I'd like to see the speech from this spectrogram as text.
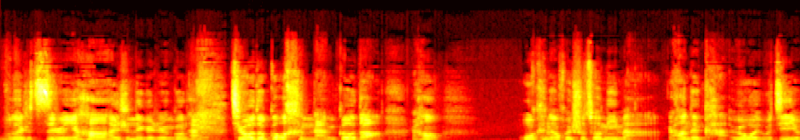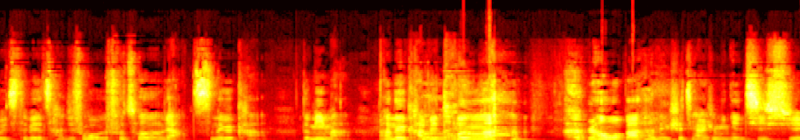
无论是自助银行还是那个人工台，其实我都够很难够到，然后。我可能会输错密码，然后那个卡，因为我我记得有一次特别惨，就是我输错了两次那个卡的密码，然后那个卡被吞了，然后我爸他那个事情还是明天急需，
